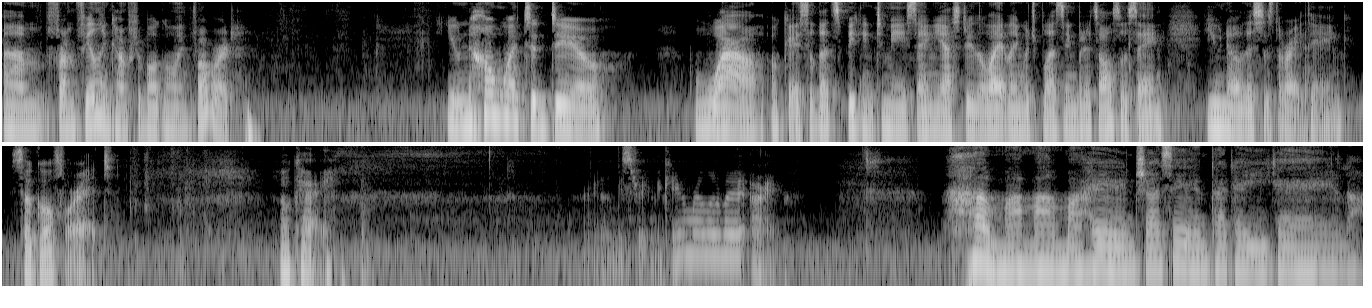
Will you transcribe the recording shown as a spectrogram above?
um, from feeling comfortable going forward. You know what to do. Wow. Okay, so that's speaking to me saying, yes, do the light language blessing, but it's also saying, you know this is the right thing. So go for it. Okay. All right, let me straighten the camera a little bit. All right. Ha ma ma ma hen cha se en ta la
